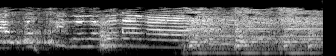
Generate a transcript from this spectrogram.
呀，我我我我难啊！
